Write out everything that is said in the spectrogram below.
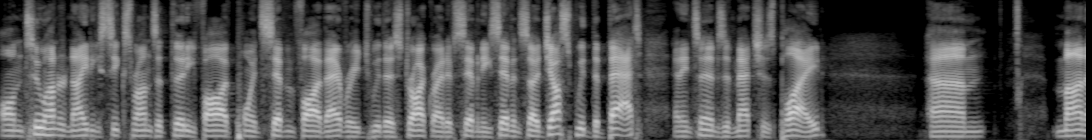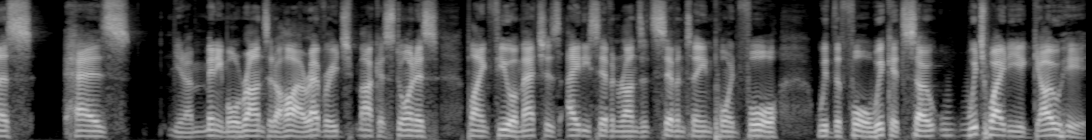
on 286 runs at 35.75 average with a strike rate of 77. So just with the bat and in terms of matches played, um, has you know many more runs at a higher average. Marcus Stoinis playing fewer matches, 87 runs at 17.4 with the four wickets. So which way do you go here?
